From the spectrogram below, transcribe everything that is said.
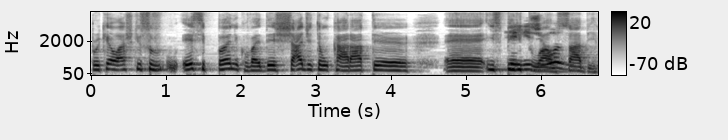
porque eu acho que isso, esse pânico vai deixar de ter um caráter é, espiritual, Religioso? sabe?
